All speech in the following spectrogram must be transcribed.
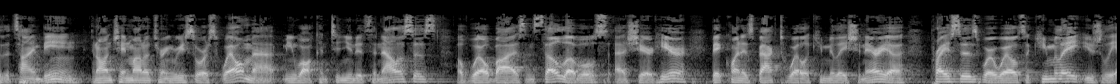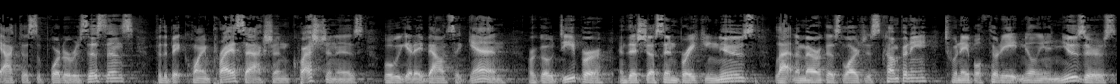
for the time being. An on-chain monitoring resource, Whalemap, meanwhile continued its analysis of whale buys and sell levels as shared here. Bitcoin is back to whale accumulation area. Prices where whales accumulate usually act as support or resistance for the Bitcoin price action. Question is, will we get a bounce again or go deeper? And this just in breaking news, Latin America's largest company to enable 38 million users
